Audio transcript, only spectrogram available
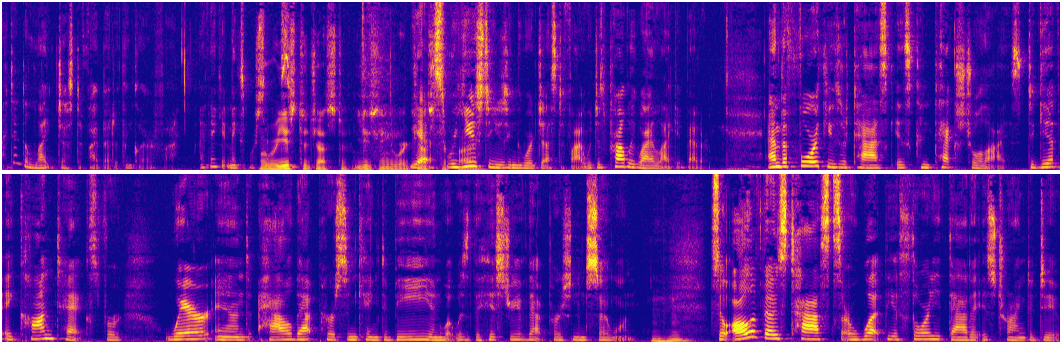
I tend to like justify better than clarify. I think it makes more sense. well, we're used to justi- using the word Yes, justify. Yes, we're used to using the word justify, which is probably why I like it better. And the fourth user task is contextualize, to give a context for where and how that person came to be and what was the history of that person and so on. Mm-hmm. So, all of those tasks are what the authority data is trying to do,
